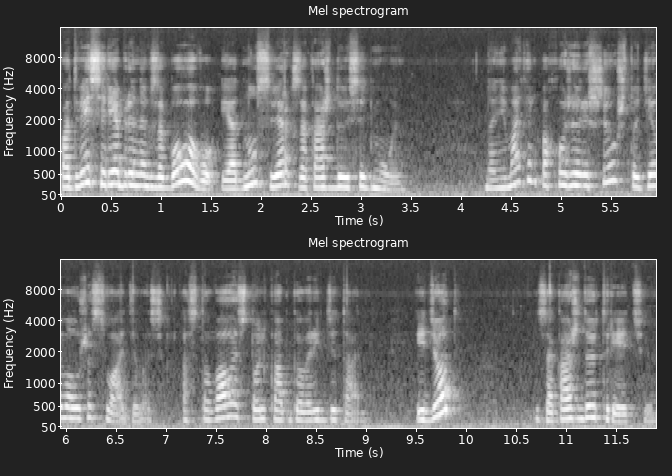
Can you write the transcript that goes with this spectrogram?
По две серебряных за голову и одну сверх за каждую седьмую. Наниматель, похоже, решил, что дело уже сладилось. Оставалось только обговорить детали. «Идет?» «За каждую третью»,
